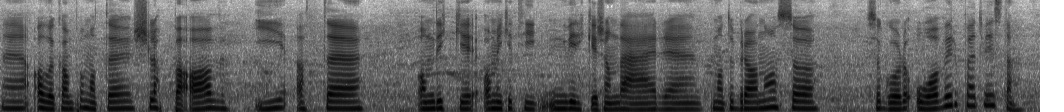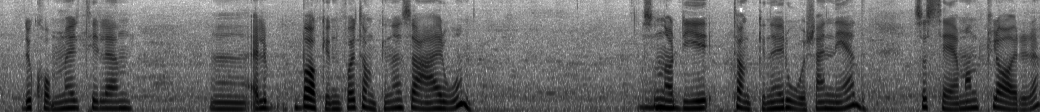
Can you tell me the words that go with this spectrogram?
Eh, alle kan på en måte slappe av i at eh, om, ikke, om ikke ting virker som det er eh, på en måte bra nå, så, så går det over på et vis. da. Du kommer til en eh, Eller bakenfor tankene så er roen. Så når de tankene roer seg ned, så ser man klarere.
